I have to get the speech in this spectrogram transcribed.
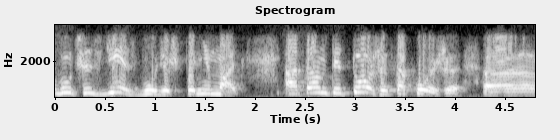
лучше здесь будешь понимать. А там ты тоже такой же э,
